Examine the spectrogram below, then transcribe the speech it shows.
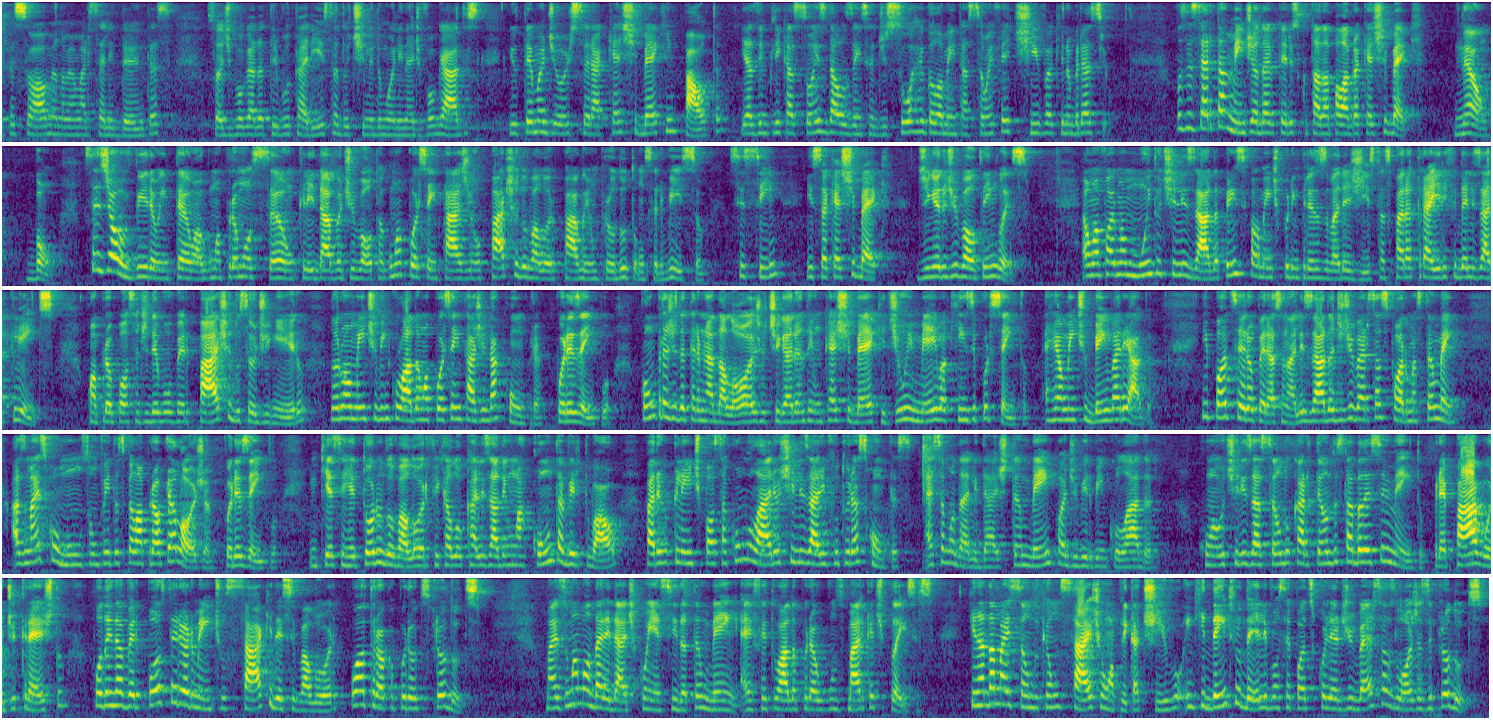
Oi, pessoal, meu nome é Marcele Dantas, sou advogada tributarista do time do Molina Advogados e o tema de hoje será cashback em pauta e as implicações da ausência de sua regulamentação efetiva aqui no Brasil. Você certamente já deve ter escutado a palavra cashback. Não? Bom, vocês já ouviram então alguma promoção que lhe dava de volta alguma porcentagem ou parte do valor pago em um produto ou um serviço? Se sim, isso é cashback, dinheiro de volta em inglês é uma forma muito utilizada, principalmente por empresas varejistas, para atrair e fidelizar clientes, com a proposta de devolver parte do seu dinheiro, normalmente vinculado a uma porcentagem da compra. Por exemplo, compras de determinada loja te garantem um cashback de 1,5% a 15%. É realmente bem variada. E pode ser operacionalizada de diversas formas também as mais comuns são feitas pela própria loja, por exemplo, em que esse retorno do valor fica localizado em uma conta virtual para que o cliente possa acumular e utilizar em futuras compras. Essa modalidade também pode vir vinculada com a utilização do cartão do estabelecimento, pré-pago ou de crédito, podendo haver posteriormente o saque desse valor ou a troca por outros produtos. Mas uma modalidade conhecida também é efetuada por alguns marketplaces, que nada mais são do que um site ou um aplicativo em que dentro dele você pode escolher diversas lojas e produtos.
